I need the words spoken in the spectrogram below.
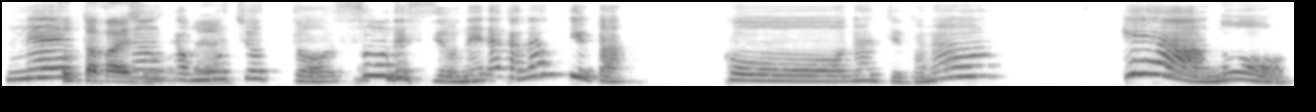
ね、ちょっと高いですもんねなんかもうちょっと、そうですよね。なんかなんていうか、こう、なんていうかな、ケアの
